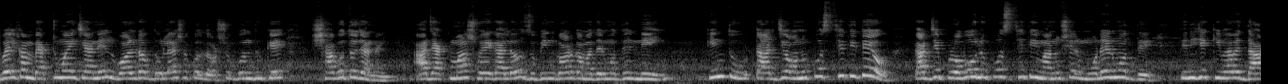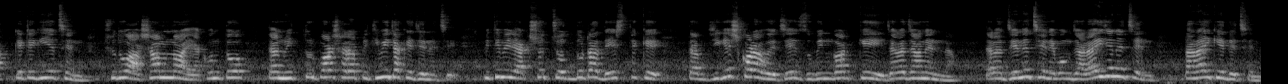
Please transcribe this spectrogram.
Welcome back to my channel world of Dola সকল দর্শক বন্ধুকে স্বাগত জানাই। আজ এক মাস হয়ে গেল জুবিন গর্গ আমাদের মধ্যে নেই। কিন্তু তার যে অনুপস্থিতিতেও, তার যে প্রবল উপস্থিতি মানুষের মনের মধ্যে, তিনি যে কীভাবে দাগ কেটে গিয়েছেন, শুধু আসাম নয়, এখন তো তার মৃত্যুর পর সারা পৃথিবী তাকে জেনেছে। পৃথিবীর একশো চোদ্দোটা দেশ থেকে তা জিজ্ঞেস করা হয়েছে জুবিন গর্গ কে? যারা জানেন না। তারা জেনেছেন এবং যারাই জেনেছেন, তারাই কেঁদেছেন।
